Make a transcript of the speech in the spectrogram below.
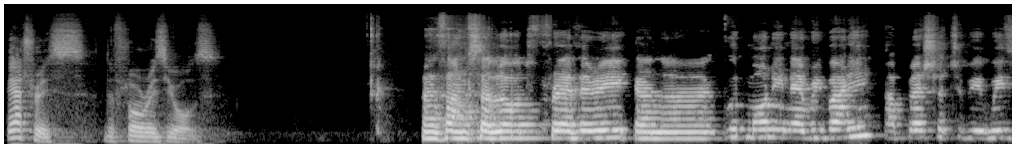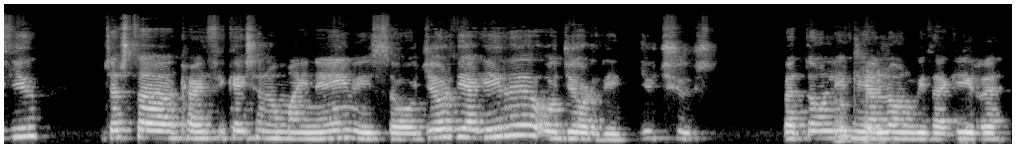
Beatrice, the floor is yours. Uh, thanks a lot, Frederick, and uh, good morning, everybody. A pleasure to be with you. Just a clarification on my name is so Yordi Aguirre or Yordi, you choose. But don't leave okay. me alone with Aguirre.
